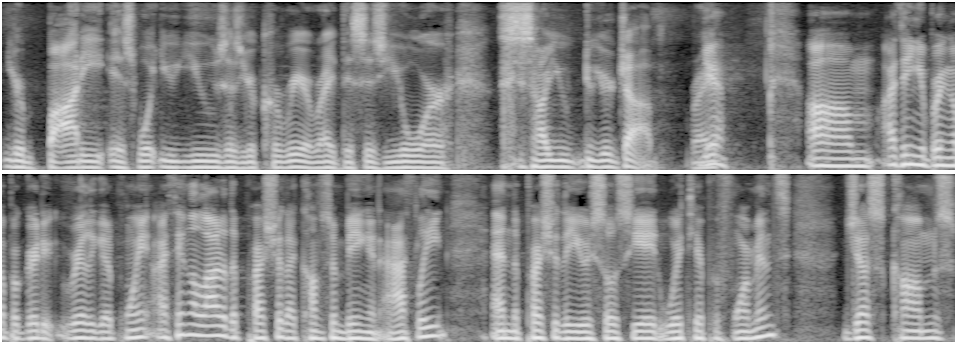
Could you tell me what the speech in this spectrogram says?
your body is what you use as your career right this is your this is how you do your job right Yeah. Um, I think you bring up a good, really good point. I think a lot of the pressure that comes from being an athlete and the pressure that you associate with your performance just comes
